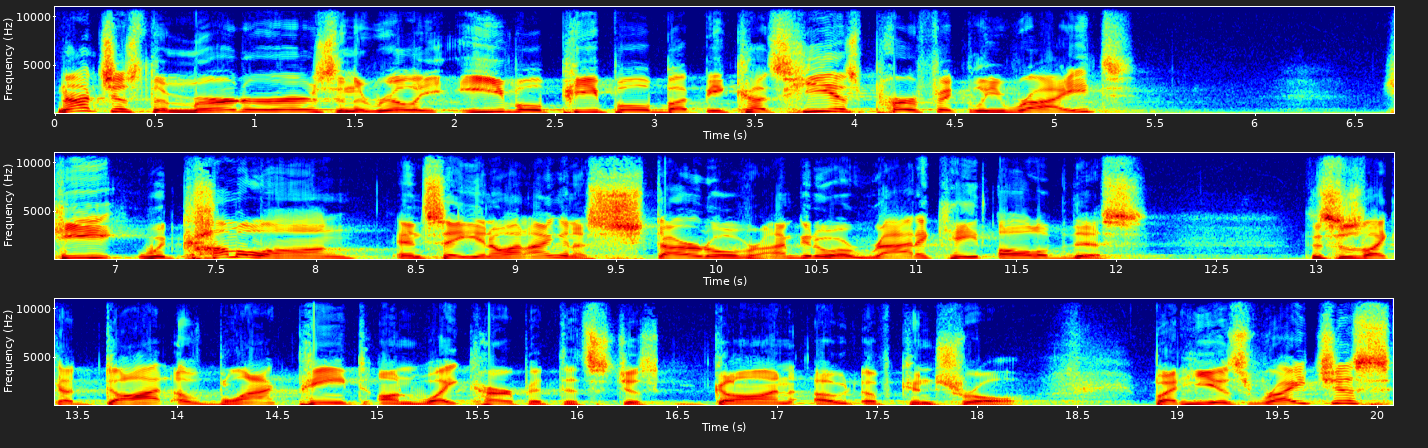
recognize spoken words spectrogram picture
not just the murderers and the really evil people, but because he is perfectly right he would come along and say, You know what? I'm going to start over. I'm going to eradicate all of this. This is like a dot of black paint on white carpet that's just gone out of control. But he is righteous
